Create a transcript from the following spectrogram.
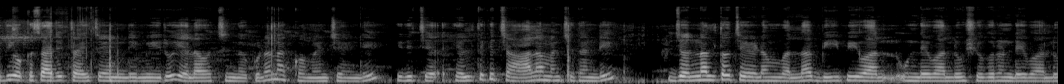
ఇది ఒకసారి ట్రై చేయండి మీరు ఎలా వచ్చిందో కూడా నాకు కామెంట్ చేయండి. ఇది హెల్త్కి చాలా మంచిదండి. జొన్నలతో చేయడం వల్ల బీపీ వాళ్ళు ఉండేవాళ్ళు షుగర్ ఉండేవాళ్ళు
